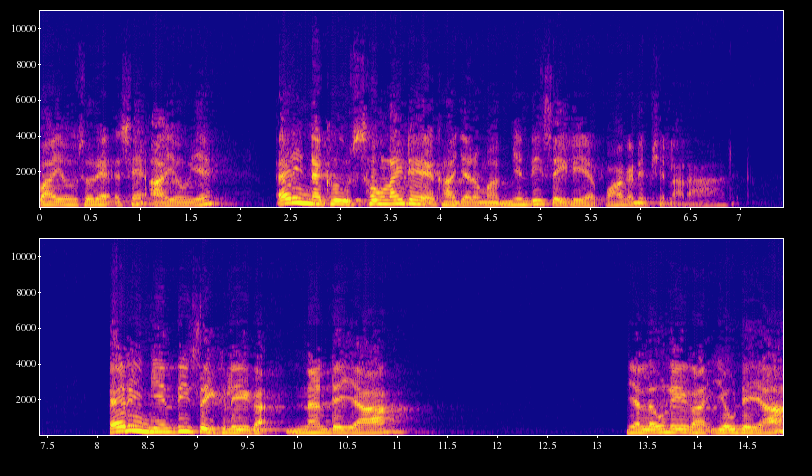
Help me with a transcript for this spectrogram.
ပါယုံဆိုတဲ့အဆင်းအာယုံရဲ့အဲ့ဒီနှစ်ခုဆုံလိုက်တဲ့အခါကျတော့မှမြင်သိစိတ်လေးရဲ့ဘွားကနေဖြစ်လာတာတဲ့အဲ့ဒီမြင်သိစိတ်ကလေးကနန္တရားမျက်လုံးလေးကယုတ်တရား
